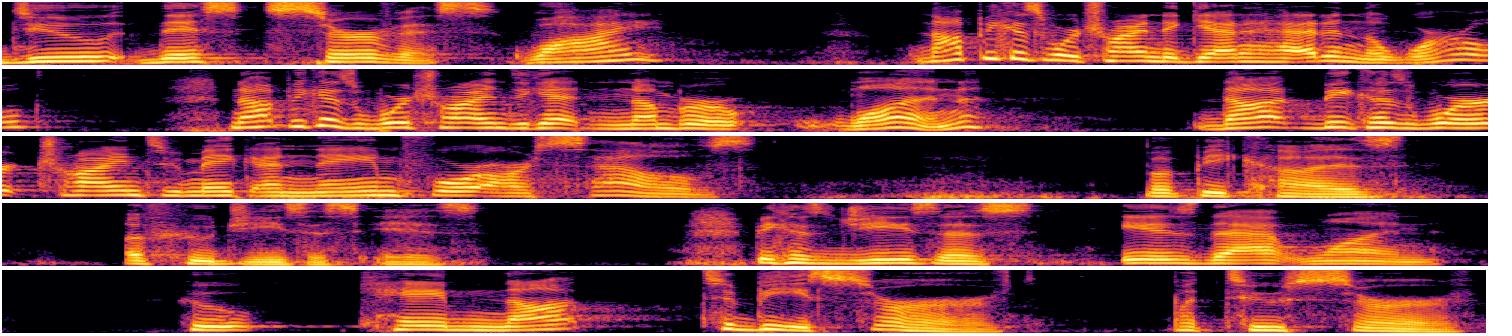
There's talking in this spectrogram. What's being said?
do this service. Why? Not because we're trying to get ahead in the world. Not because we're trying to get number one. Not because we're trying to make a name for ourselves. But because of who Jesus is. Because Jesus is that one who came not to be served, but to serve,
